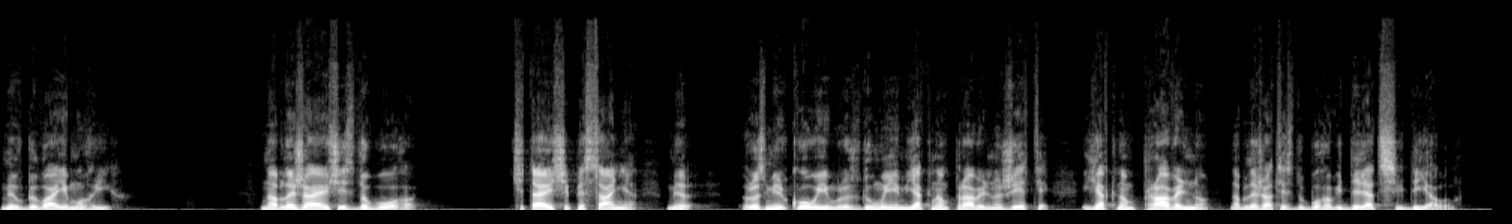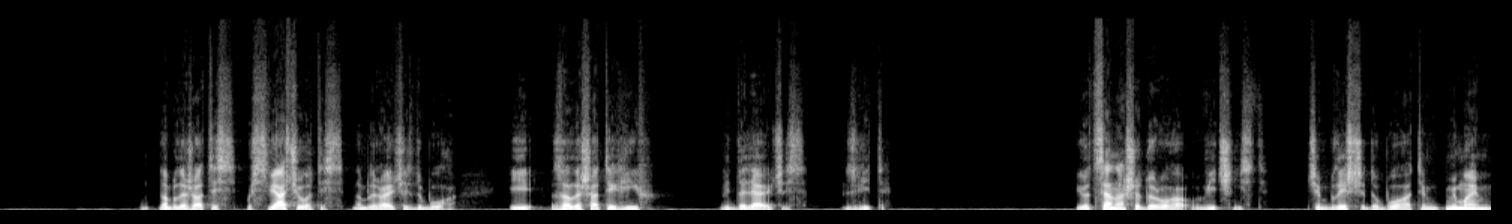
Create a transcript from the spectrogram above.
ми вбиваємо гріх. Наближаючись до Бога, читаючи Писання, ми розмірковуємо, роздумуємо, як нам правильно жити і як нам правильно наближатись до Бога, віддалятися від диявола. Наближатись, освячуватись, наближаючись до Бога, і залишати гріх, віддаляючись звідти. І оце наша дорога в вічність. Чим ближче до Бога, тим ми маємо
